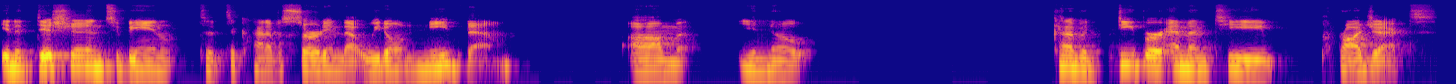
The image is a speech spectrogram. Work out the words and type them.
in addition to being to, to kind of asserting that we don't need them, um, you know, kind of a deeper MMT project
